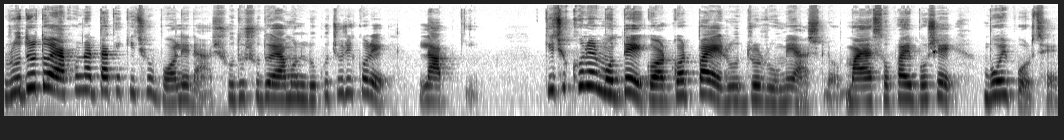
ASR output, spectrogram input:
রুদ্র তো এখন আর তাকে কিছু বলে না। শুধু শুধু এমন লুকোচুরি করে লাভ কি? কিছুক্ষণের মধ্যেই গটগট পায়ে রুদ্র রুমে আসলো। মায়া সোফায় বসে বই পড়ছে।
